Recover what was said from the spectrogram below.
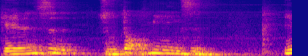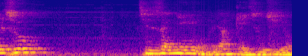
给人是主动命令式，耶稣其实在命令我们要给出去哦。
